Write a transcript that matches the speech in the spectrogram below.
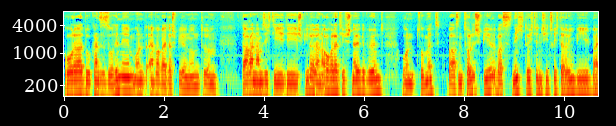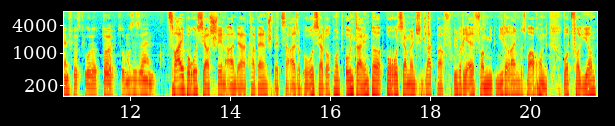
oder du kannst es so hinnehmen und einfach weiterspielen. Und ähm, daran haben sich die, die Spieler dann auch relativ schnell gewöhnt und somit war es ein tolles Spiel, was nicht durch den Schiedsrichter irgendwie beeinflusst wurde. Toll, so muss es sein. Zwei Borussias stehen an der Tabellenspitze, also Borussia Dortmund und dahinter Borussia Mönchengladbach. Über die Elf vom Niederrhein müssen wir auch ein Wort verlieren.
